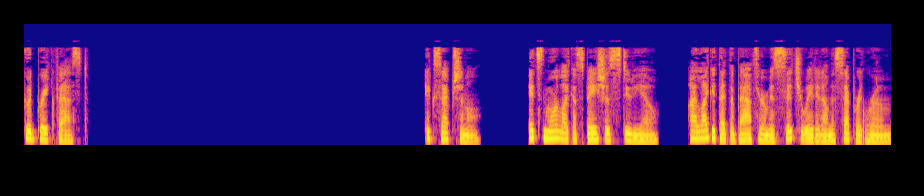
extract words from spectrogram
Good breakfast. Exceptional. It's more like a spacious studio. I like it that the bathroom is situated on the separate room.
